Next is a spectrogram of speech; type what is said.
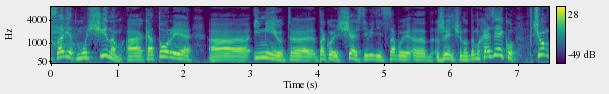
совет мужчинам, а, которые а, имеют такое счастье видеть с собой женщину-домохозяйку. В чем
